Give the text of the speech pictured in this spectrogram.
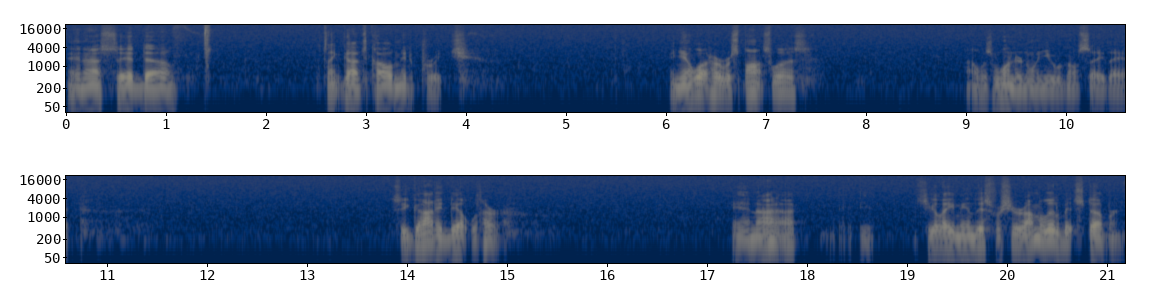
and I said, uh, I think God's called me to preach. And you know what her response was? I was wondering when you were going to say that. See, God had dealt with her. And I, I she'll amen this for sure. I'm a little bit stubborn.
